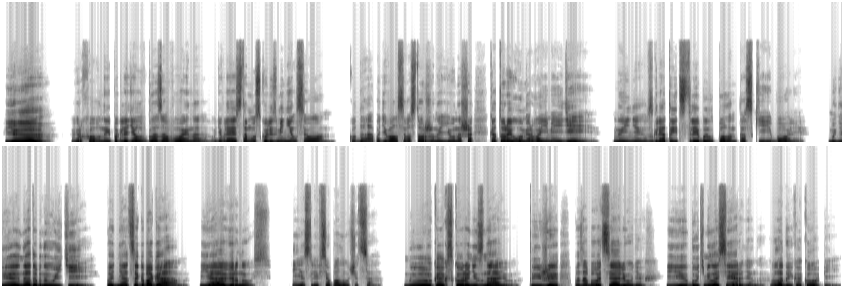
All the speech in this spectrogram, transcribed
Я... Верховный поглядел в глаза воина, удивляясь тому, сколь изменился он. Куда подевался восторженный юноша, который умер во имя идеи? Ныне взгляд Ицтли был полон тоски и боли. «Мне надобно уйти, подняться к богам. Я вернусь». «Если все получится». «Ну, как скоро, не знаю. Ты же позаботься о людях и будь милосерден, владыка копий».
